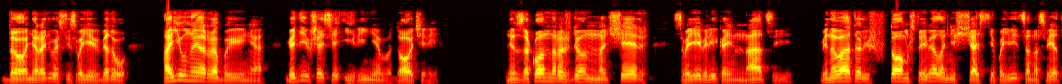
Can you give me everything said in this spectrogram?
до нерадивости своей в беду, а юная рабыня, годившаяся Ирине в дочери. Незаконно рожденная черь своей великой нации, виновата лишь в том, что имела несчастье появиться на свет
